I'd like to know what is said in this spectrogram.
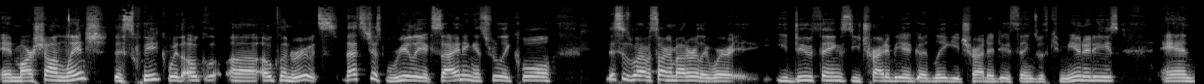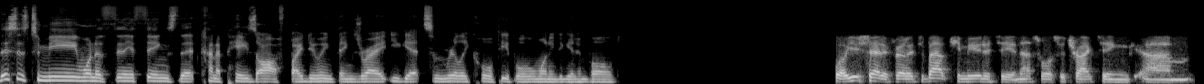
and Marshawn Lynch this week with Oak- uh, Oakland Roots. That's just really exciting. It's really cool. This is what I was talking about earlier, where you do things, you try to be a good league, you try to do things with communities. And this is to me one of the things that kind of pays off by doing things right. You get some really cool people wanting to get involved. Well, you said it, Phil. It's about community, and that's what's attracting, um,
